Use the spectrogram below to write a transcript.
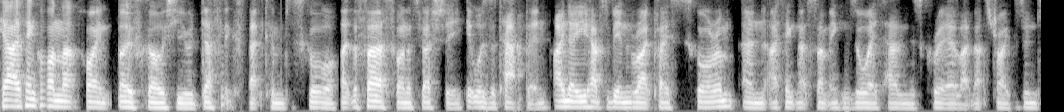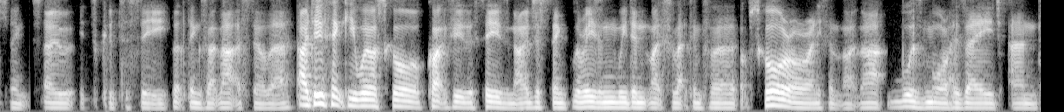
Yeah, I think on that point, both goals you would definitely expect him to score. Like the first one, especially, it was a tap in. I know you have to be in the right place to score them. And I think that's something he's always had in his career, like that striker's instinct. So it's good to see that things like that are still there. I do think he will score quite a few this season. I just think the reason we didn't like select him for top scorer or anything like that was more his age. And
